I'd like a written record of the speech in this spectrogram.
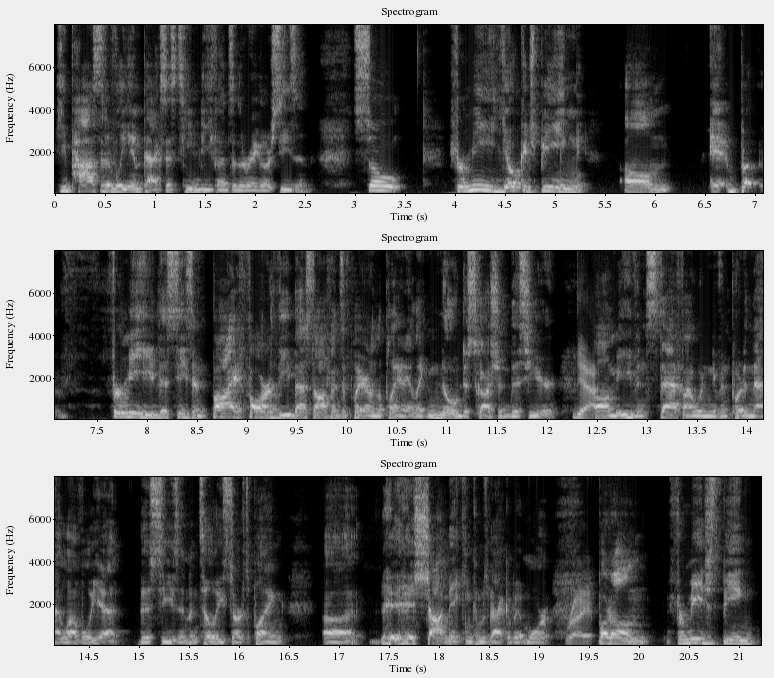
he positively impacts his team defense in the regular season. So for me, Jokic being um, it, but for me this season by far the best offensive player on the planet, like no discussion this year. Yeah. Um, even Steph, I wouldn't even put in that level yet this season until he starts playing. Uh, his shot making comes back a bit more. right. But um, for me, just being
